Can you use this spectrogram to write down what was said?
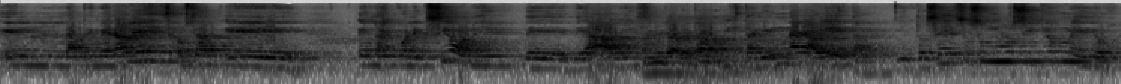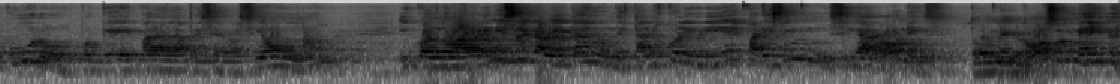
en la primera vez, o sea, eh, en las colecciones de, de aves Están engavetadas. están en una gaveta. Entonces esos son unos sitios medio oscuros porque para la preservación, ¿no? Y cuando abren esas gavetas donde están los colibríes parecen cigarrones. Todo negro. Todos son negros.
